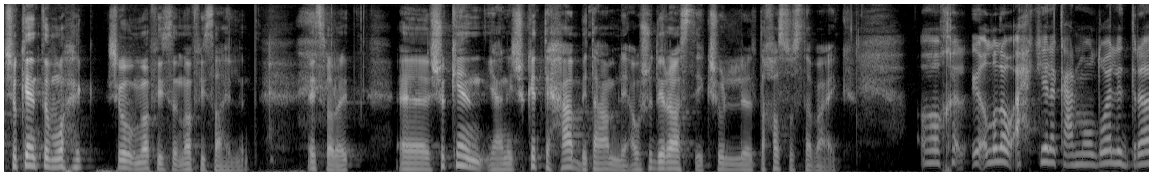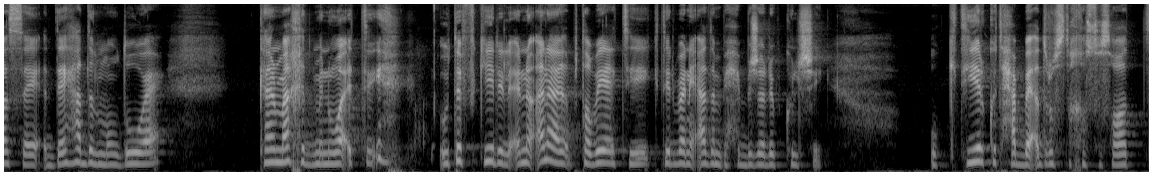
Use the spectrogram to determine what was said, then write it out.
شو كان طموحك؟ شو ما في ما في silent it's alright آه شو كان يعني شو كنت حابة تعملي؟ أو شو دراستك؟ شو التخصص تبعك؟ خل... يا الله لو أحكي لك عن موضوع الدراسة قد إيه هذا الموضوع كان ماخذ من وقتي وتفكيري؟ لأنه أنا بطبيعتي كتير بني آدم بحب يجرب كل شيء. وكتير كنت حابة أدرس تخصصات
